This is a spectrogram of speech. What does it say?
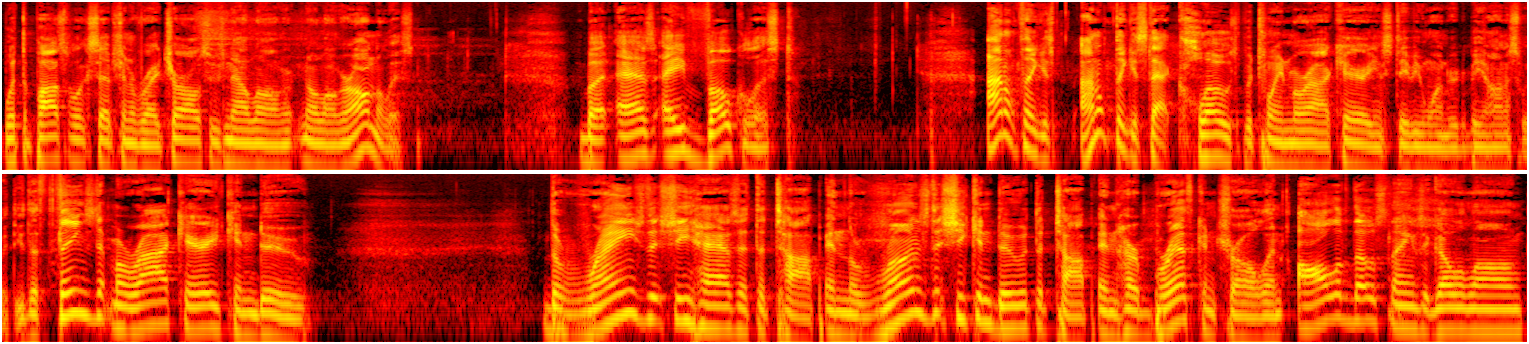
with the possible exception of Ray Charles, who's now longer, no longer on the list but as a vocalist, I don't think it's I don't think it's that close between Mariah Carey and Stevie Wonder. To be honest with you, the things that Mariah Carey can do, the range that she has at the top, and the runs that she can do at the top, and her breath control, and all of those things that go along,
